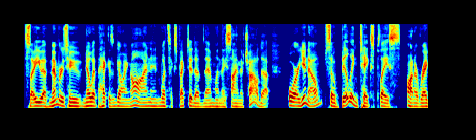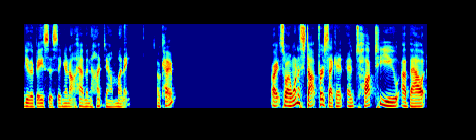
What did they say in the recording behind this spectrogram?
so you have members who know what the heck is going on and what's expected of them when they sign their child up. Or, you know, so billing takes place on a regular basis and you're not having to hunt down money. Okay. All right, so I want to stop for a second and talk to you about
